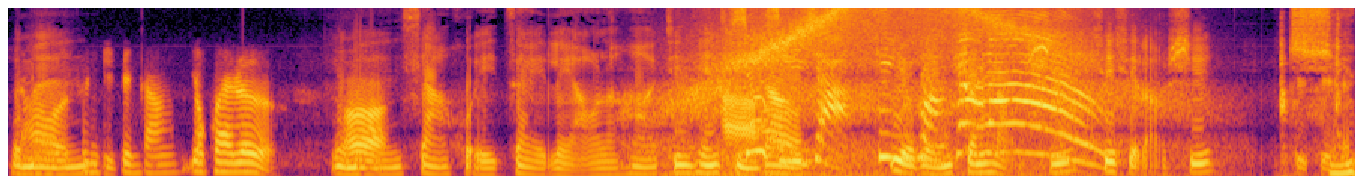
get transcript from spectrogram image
然后身体健康又快乐。我们下回再聊了哈，今天请到谢文生老师，谢谢老师，谢谢。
